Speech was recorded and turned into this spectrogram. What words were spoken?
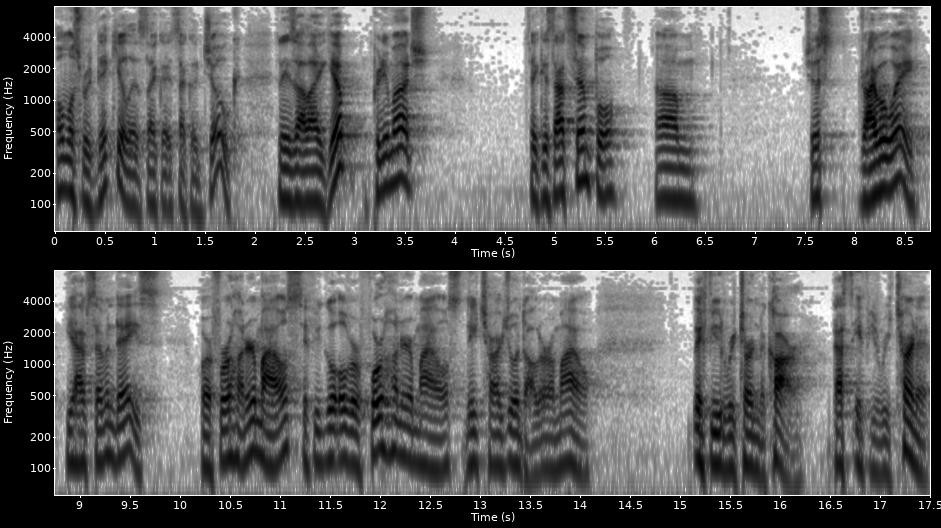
almost ridiculous. Like it's like a joke. And he's all like, "Yep, pretty much." It's like it's that simple. Um, just drive away. You have seven days, or 400 miles. If you go over 400 miles, they charge you a dollar a mile. If you return the car, that's if you return it.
